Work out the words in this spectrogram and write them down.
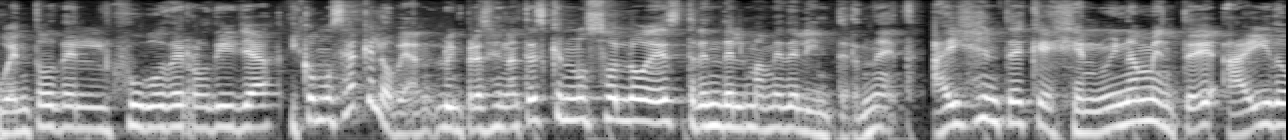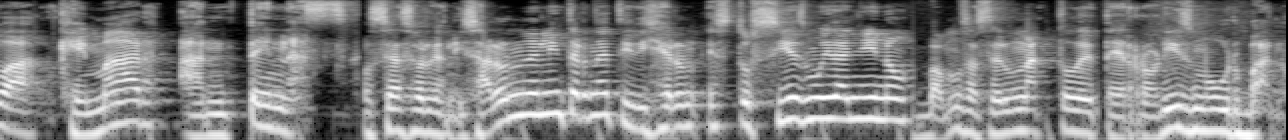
cuento del jugo de rodilla y como sea que lo vean, lo impresionante es que no solo es tren del mame del Internet. Hay gente que genuinamente ha ido a quemar antenas. O sea, se organizaron en el Internet y dijeron esto sí es muy dañino. Vamos a hacer un acto de terrorismo urbano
